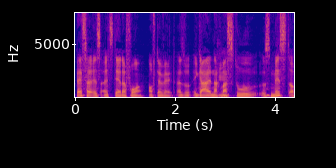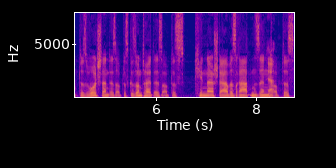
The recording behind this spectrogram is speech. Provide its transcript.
besser ist als der davor auf der Welt. Also egal nach was du es misst, ob das Wohlstand ist, ob das Gesundheit ist, ob das Kindersterbesraten sind, Ja. ob das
